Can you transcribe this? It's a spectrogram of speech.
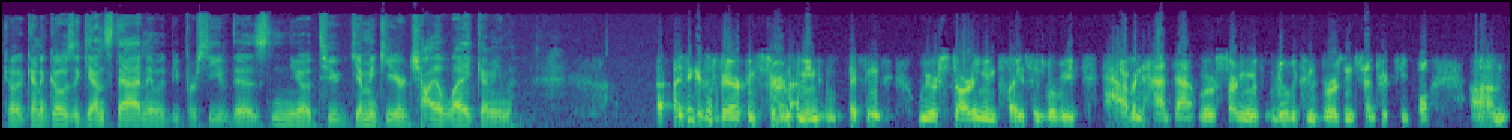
kind of goes against that, and it would be perceived as you know too gimmicky or childlike? I mean, I think it's a fair concern. I mean, I think we are starting in places where we haven't had that. We're starting with really conversion centric people. Um,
